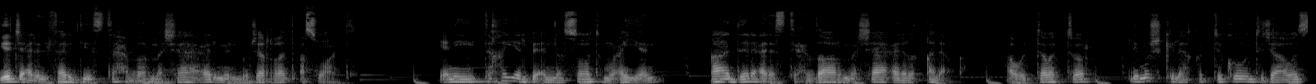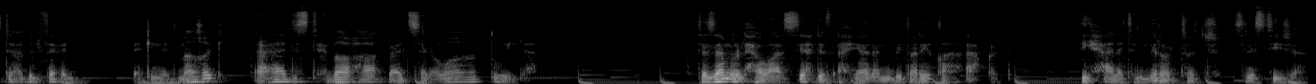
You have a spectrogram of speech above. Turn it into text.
يجعل الفرد يستحضر مشاعر من مجرد أصوات. يعني تخيل بأن صوت معين قادر على استحضار مشاعر القلق أو التوتر لمشكلة قد تكون تجاوزتها بالفعل لكن دماغك أعاد استحضارها بعد سنوات طويلة. تزامن الحواس يحدث أحيانا بطريقة أعقد في حالة ال mirror touch synesthesia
